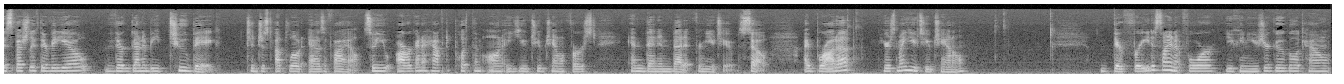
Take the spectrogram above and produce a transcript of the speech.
especially if they're video, they're going to be too big to just upload as a file. So you are going to have to put them on a YouTube channel first and then embed it from YouTube. So I brought up, here's my YouTube channel. They're free to sign up for. You can use your Google account.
